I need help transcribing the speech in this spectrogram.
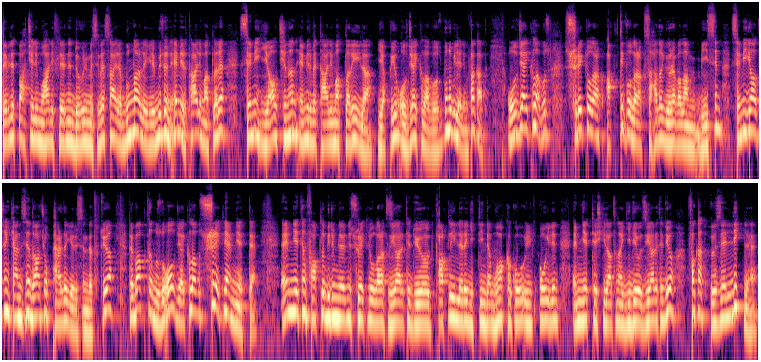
Devlet Bahçeli muhaliflerinin dövülmesi vesaire bunlarla ilgili bütün emir talimatları Semih Yalçın'ın emir ve talimatlarıyla yapıyor Olcay Kılavuz. Bunu bilelim. Fakat Olcay Kılavuz sürekli olarak aktif olarak sahada görev alan bir isim. Semih Yalçın kendisini daha çok perde gerisinde tutuyor. Ve baktığımızda Olcay Kılavuz sürekli emniyette. Emniyetin farklı birimlerini sürekli olarak ziyaret ediyor. Farklı illere gittiğinde muhakkak o, o ilin emniyet teşkilatına gidiyor, ziyaret ediyor. Fakat özellikle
